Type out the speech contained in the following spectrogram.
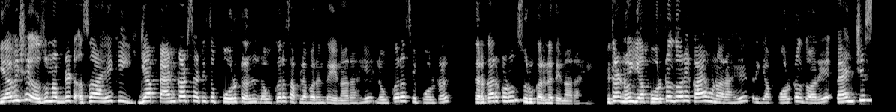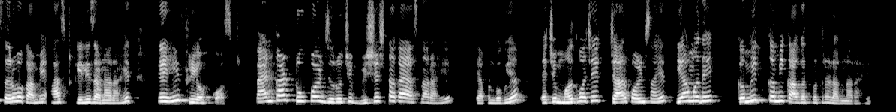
याविषयी अजून अपडेट असं आहे की या पॅन कार्ड साठीचं पोर्टल लवकरच आपल्यापर्यंत येणार आहे. लवकरच हे पोर्टल सरकारकडून सुरू करण्यात येणार आहे. मित्रांनो या पोर्टलद्वारे काय होणार आहे? तर या पोर्टलद्वारे पॅनची सर्व कामे फास्ट केली जाणार आहेत. तेही free of cost PAN card two point झिरोची विशेषता काय असणार आहे? ते आपण बघूया याचे महत्त्वाचे चार पॉइंट्स आहेत. यामध्ये कमीत कमी कागदपत्र लागणार आहेत.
